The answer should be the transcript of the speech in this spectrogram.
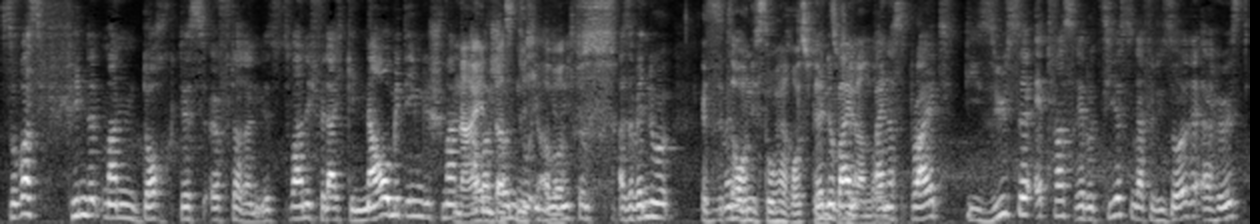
sowas findet man doch des Öfteren. Jetzt zwar nicht vielleicht genau mit dem Geschmack, Nein, aber schon nicht, so in aber- die Richtung. Also wenn du Es ist wenn, jetzt auch nicht so wenn herausstechend du bei, bei einer. Sprite die Süße etwas reduzierst und dafür die Säure erhöhst,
